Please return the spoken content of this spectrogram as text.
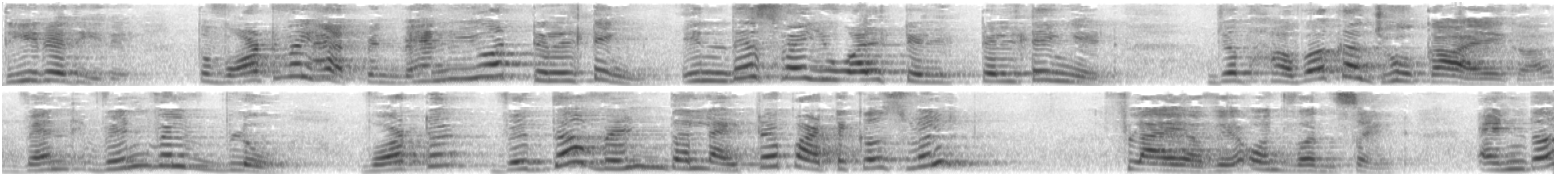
धीरे धीरे तो what will happen when you are tilting in this way you are tilting it जब हवा का झोंका आएगा when wind will blow what with the wind the lighter particles will fly away on one side and the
